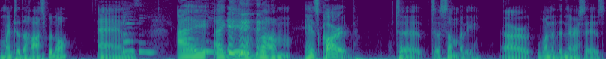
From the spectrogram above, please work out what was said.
went to the hospital, and I I gave um his card to to somebody or one of the nurses,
